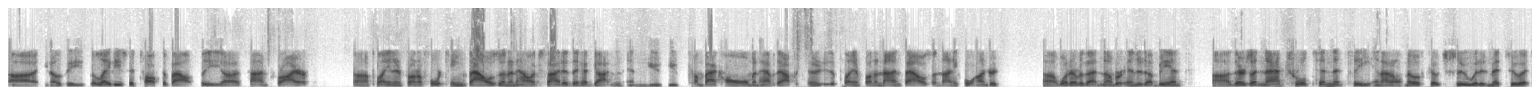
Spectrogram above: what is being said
Uh, you know, the the ladies had talked about the time prior uh, playing in front of 14,000 and how excited they had gotten. And you, you come back home and have the opportunity to play in front of 9,000, 9,400, uh, whatever that number ended up being. Uh, there's a natural tendency, and I don't know if Coach Sue would admit to it,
